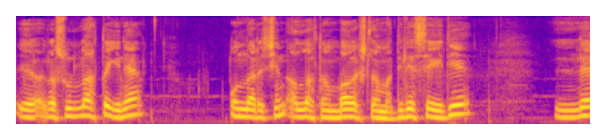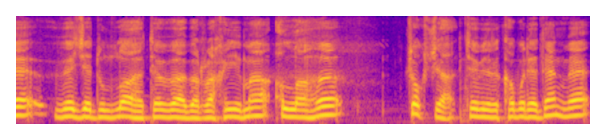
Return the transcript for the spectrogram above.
e, Resulullah da yine onlar için Allah'tan bağışlama dileseydi le vecedullah tevvaber rahime Allah'ı çokça tevbeleri kabul eden ve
